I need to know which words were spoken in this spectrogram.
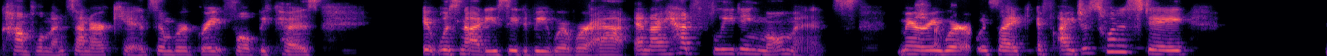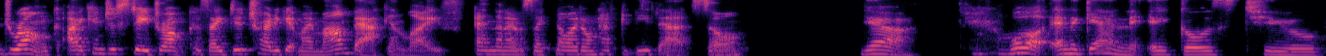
compliments on our kids and we're grateful because it was not easy to be where we're at. And i had fleeting moments mary sure. where it was like if i just want to stay drunk i can just stay drunk because i did try to get my mom back in life. And then i was like no i don't have to be that. So yeah mm-hmm. well and again it goes to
